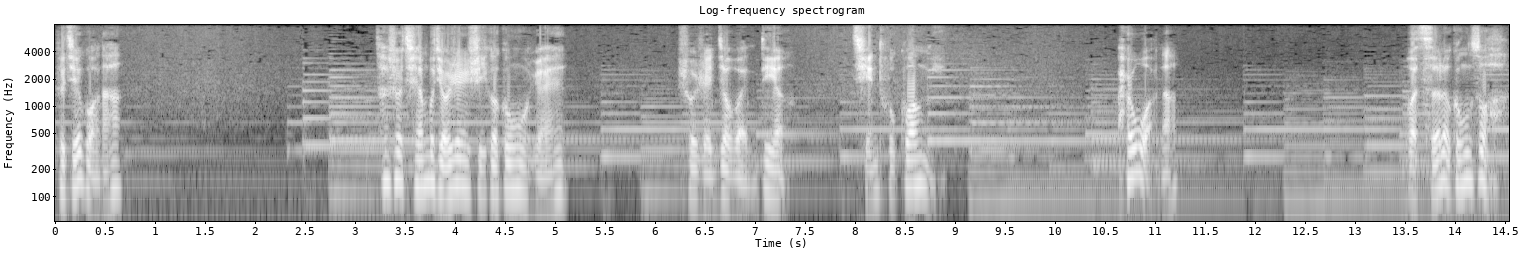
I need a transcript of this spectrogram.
可结果呢？他说前不久认识一个公务员。说人家稳定，前途光明，而我呢？我辞了工作，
